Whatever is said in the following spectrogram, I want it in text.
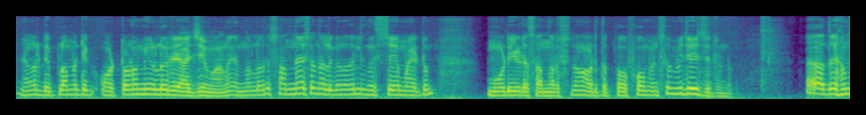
ഞങ്ങൾ ഡിപ്ലോമാറ്റിക് ഓട്ടോണമി ഉള്ളൊരു രാജ്യമാണ് എന്നുള്ളൊരു സന്ദേശം നൽകുന്നതിൽ നിശ്ചയമായിട്ടും മോഡിയുടെ സന്ദർശനവും അവിടുത്തെ പെർഫോമൻസും വിജയിച്ചിട്ടുണ്ട്. അദ്ദേഹം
